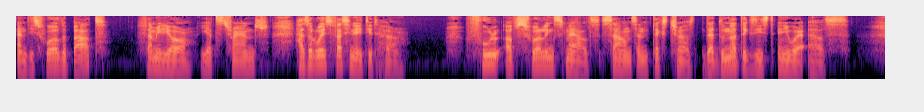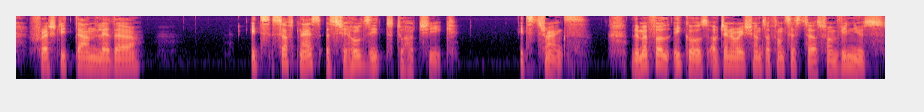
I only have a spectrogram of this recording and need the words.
and this world apart, familiar yet strange, has always fascinated her. Full of swirling smells, sounds, and textures that do not exist anywhere else. Freshly tanned leather, its softness as she holds it to her cheek. Its strength, the muffled echoes of generations of ancestors from Vilnius,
